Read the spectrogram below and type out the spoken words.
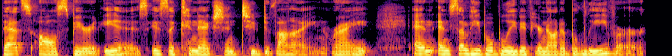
that's all spirit is is a connection to divine right and and some people believe if you're not a believer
